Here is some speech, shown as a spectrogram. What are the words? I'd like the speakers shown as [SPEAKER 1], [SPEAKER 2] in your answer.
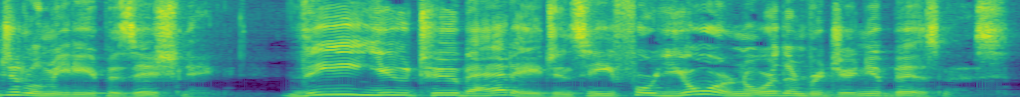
[SPEAKER 1] Digital Media Positioning, the YouTube ad agency for your Northern Virginia business.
